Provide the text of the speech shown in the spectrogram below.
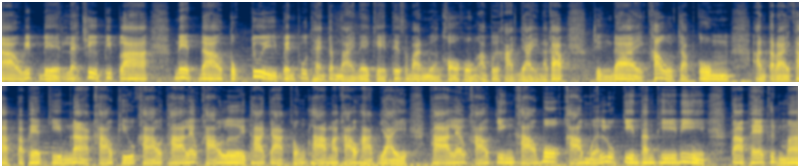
ดาวฤทธเดชและชื่อพี่ปลา เนตดาวตุกจุ้ย เป็นผู้แทนจำหน่ายในเขตเทศบาลเมืองคอหงอำเภอหาดใหญ่นะครับ จึงได้เข้าจับกลุ่มอันตรายครับประเภทครีมหน้าขาวผิวขาวทาแล้วขาวเลย ทาจากสงขลามาขาวหาดใหญ่ ทาแล้วขาวจริงขาวโบขาวเหมือนลูกจีนทันทีนี่ตาแพ้ขึ้นมา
